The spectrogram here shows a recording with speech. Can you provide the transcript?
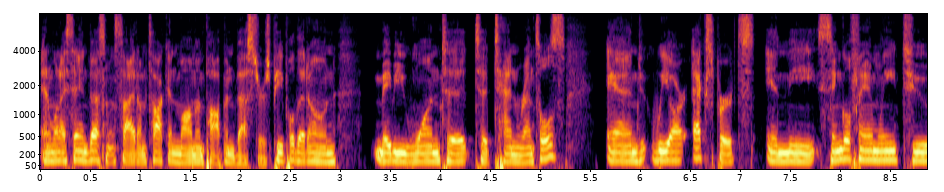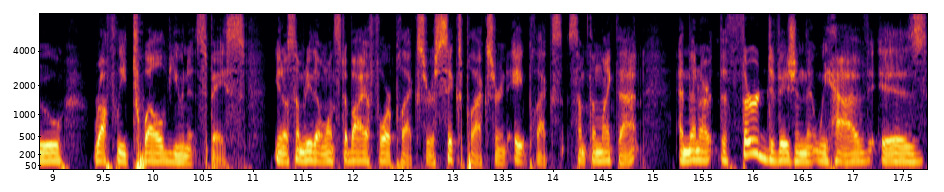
And when I say investment side, I'm talking mom and pop investors, people that own maybe one to, to 10 rentals. And we are experts in the single family to roughly 12 unit space. You know, somebody that wants to buy a fourplex or a sixplex or an eightplex, something like that. And then our, the third division that we have is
